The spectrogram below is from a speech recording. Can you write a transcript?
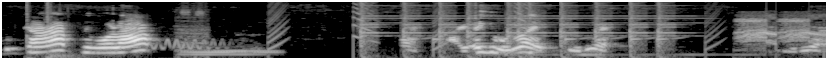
คุณครับหนึ่งโอล็อกไอ้เอ้ยอยู่ด้วยอยู่ด้วยอยู่ด้วย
